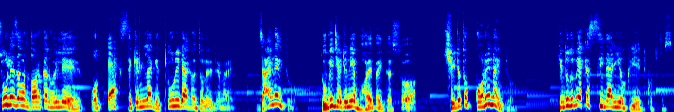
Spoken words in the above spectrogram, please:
চলে যাওয়ার দরকার হইলে ও এক সেকেন্ড লাগে তুরির আগেও চলে যেতে পারে। যায় নাই তো? তুমি যেটা নিয়ে ভয় পাইতেছো, সেটা তো করে নাই তো। কিন্তু তুমি একটা সিনারিও ক্রিয়েট করতেছো।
